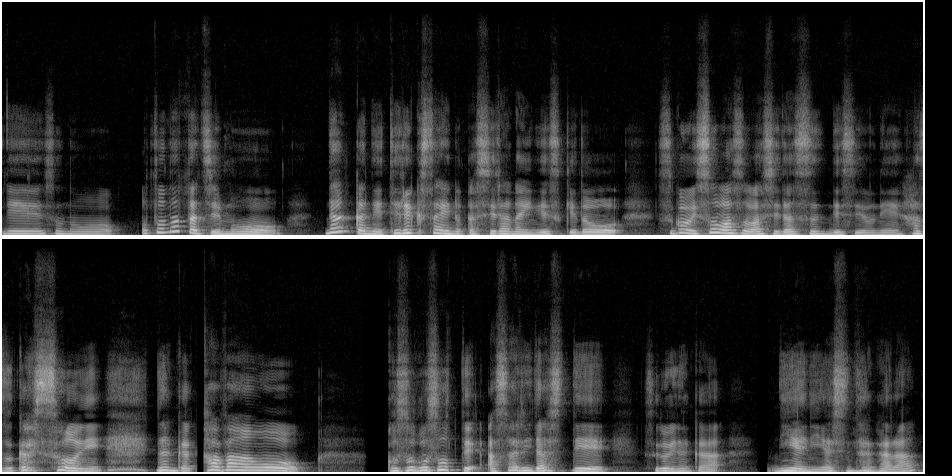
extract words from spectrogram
で、その大人たちもなんかね、照れくさいのか知らないんですけど、すごいそわそわしだすんですよね。恥ずかしそうに。なんか、カバンをごそごそって漁り出して、すごいなんか、ニヤニヤしながら。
